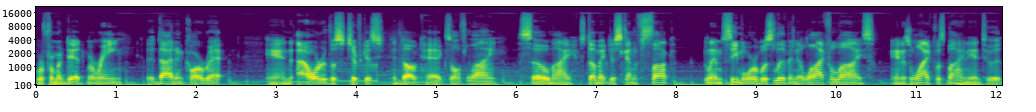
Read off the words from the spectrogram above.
were from a dead Marine that died in a car wreck. And I ordered the certificates and dog tags offline. So my stomach just kind of sunk. Glenn Seymour was living a life of lies, and his wife was buying into it.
